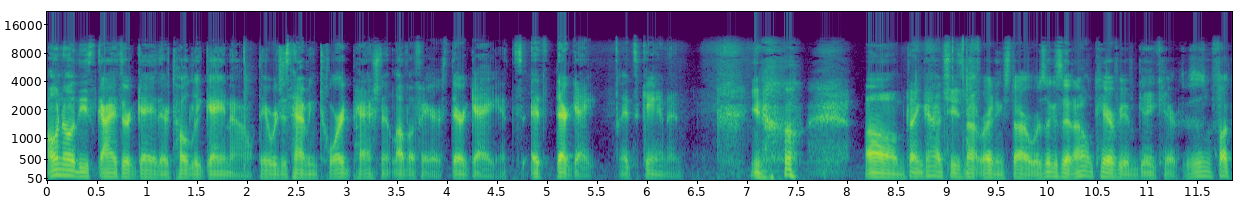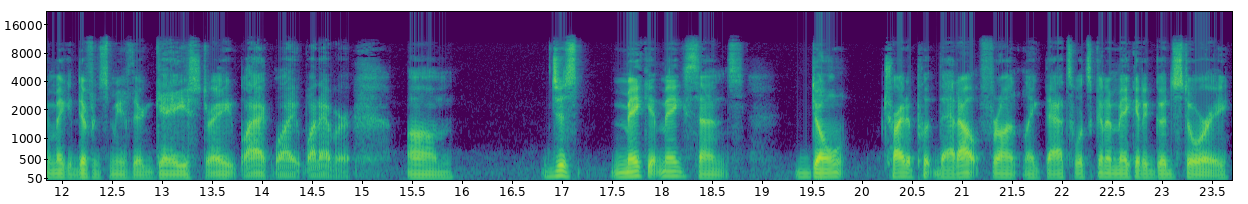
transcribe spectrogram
oh no, these guys are gay. They're totally gay now. They were just having torrid, passionate love affairs. They're gay. It's it's they're gay. It's canon. You know. Um, thank God she's not writing Star Wars. Like I said, I don't care if you have gay characters. It doesn't fucking make a difference to me if they're gay, straight, black, white, whatever. Um, just make it make sense don't try to put that out front like that's what's going to make it a good story.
